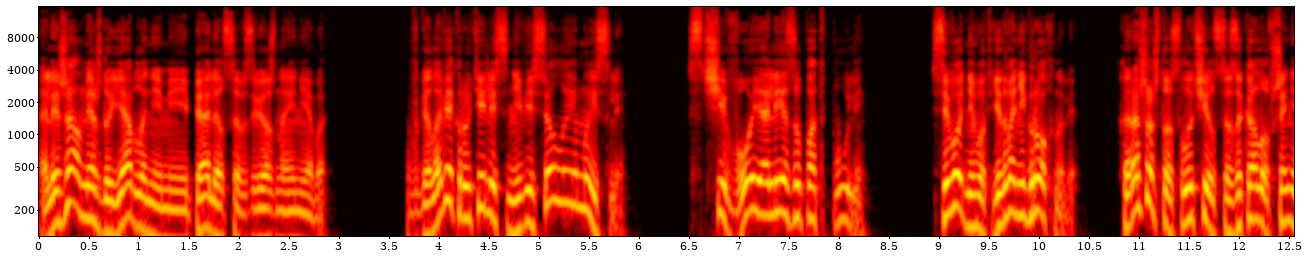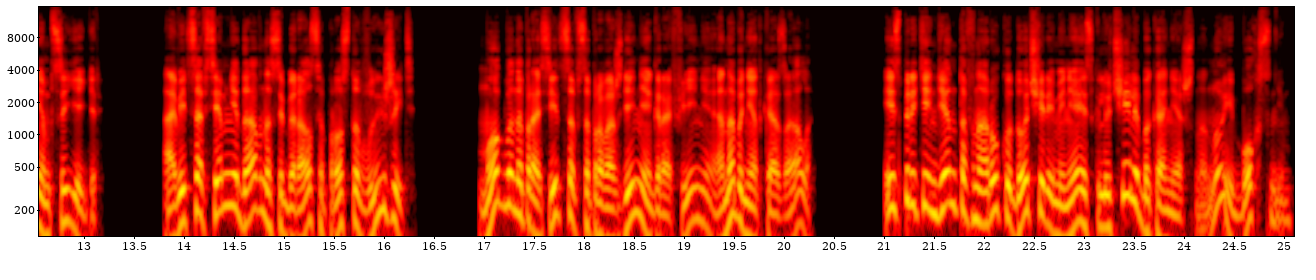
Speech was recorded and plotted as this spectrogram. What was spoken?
Лежал между яблонями и пялился в звездное небо. В голове крутились невеселые мысли. С чего я лезу под пули? Сегодня вот едва не грохнули. Хорошо, что случился заколовший немца егерь. А ведь совсем недавно собирался просто выжить. Мог бы напроситься в сопровождение графини, она бы не отказала. Из претендентов на руку дочери меня исключили бы, конечно, ну и бог с ним.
